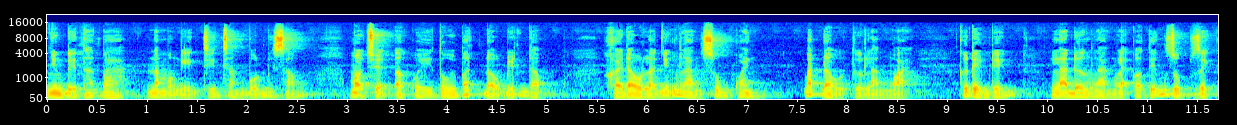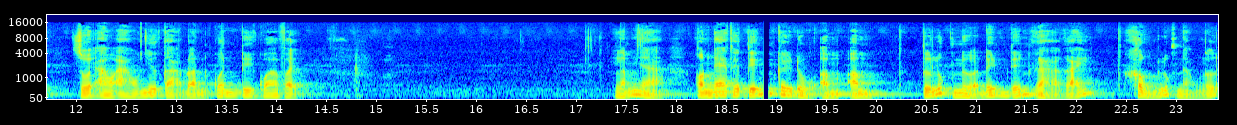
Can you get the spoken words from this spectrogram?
Nhưng đến tháng 3 năm 1946, mọi chuyện ở quê tôi bắt đầu biến động. Khởi đầu là những làng xung quanh, bắt đầu từ làng ngoại, cứ đêm đến là đường làng lại có tiếng dục dịch rồi ào ào như cả đoàn quân đi qua vậy. Lắm nhà còn nghe thấy tiếng cây đổ ầm ầm từ lúc nửa đêm đến gà gáy, không lúc nào ngớt.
